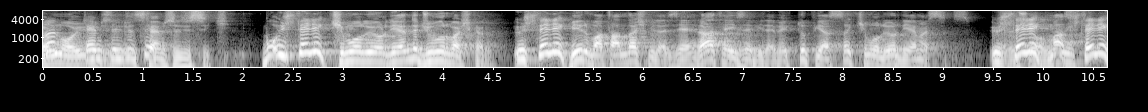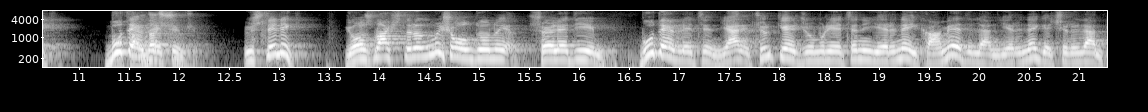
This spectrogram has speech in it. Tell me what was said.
Milyonun oy- temsilcisi. temsilcisi. bu üstelik Kim oluyor diyen de Cumhurbaşkanı. üstelik Bir vatandaş bile, Zehra teyze bile mektup yazsa kim oluyor diyemezsiniz. Öyle bir şey üstelik olmaz. üstelik bu Vatandaş devletin çünkü. üstelik yozlaştırılmış olduğunu söylediğim bu devletin yani Türkiye Cumhuriyeti'nin yerine ikame edilen, yerine geçirilen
